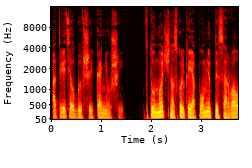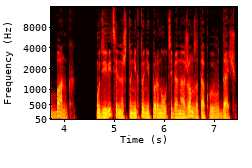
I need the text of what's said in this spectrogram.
ответил бывший конюшей. «В ту ночь, насколько я помню, ты сорвал банк. Удивительно, что никто не пырнул тебя ножом за такую удачу».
